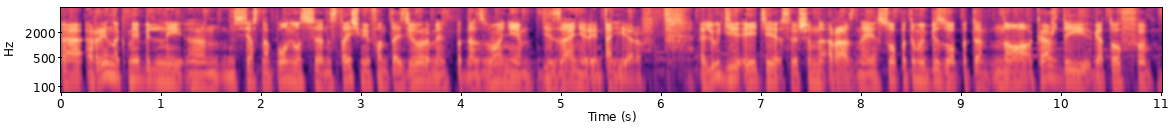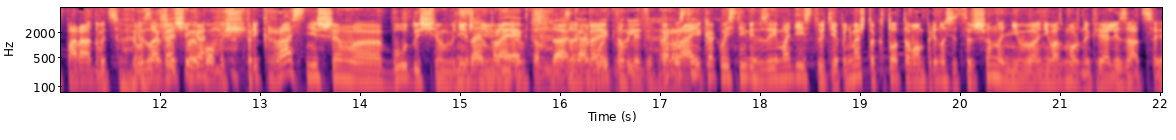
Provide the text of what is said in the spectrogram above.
Э, Рынок мебельный э, сейчас наполнился настоящими фантазерами под названием дизайнеры интерьеров. Люди эти совершенно разные, с опытом и без опыта, но каждый готов э, порадовать своего Предложить заказчика помощь. прекраснейшим будущим внешним Дизайн-проектом, видом. да, как будет выглядеть как вы, с рай. ними, как вы с ними взаимодействуете? Я понимаю, что кто-то вам приносит совершенно нево- невозможные к реализации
